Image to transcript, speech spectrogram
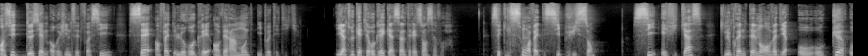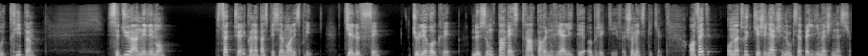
Ensuite, deuxième origine cette fois-ci, c'est en fait le regret envers un monde hypothétique. Il y a un truc avec les regrets qui est assez intéressant à savoir. C'est qu'ils sont en fait si puissants, si efficaces, qu'ils nous prennent tellement, on va dire, au, cœur, aux tripes. C'est dû à un élément factuel qu'on n'a pas spécialement à l'esprit, qui est le fait que les regrets ne sont pas restreints par une réalité objective. Je m'explique. En fait, on a un truc qui est génial chez nous qui s'appelle l'imagination.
